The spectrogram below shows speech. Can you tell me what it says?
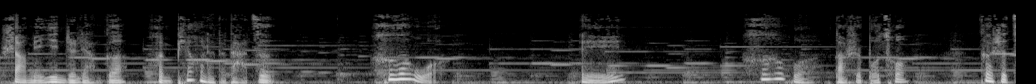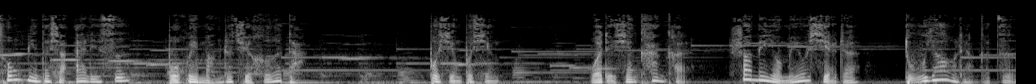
上面印着两个很漂亮的大字：‘喝我。’哎，喝我倒是不错，可是聪明的小爱丽丝不会忙着去喝的。不行不行，我得先看看上面有没有写着。”毒药两个字，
